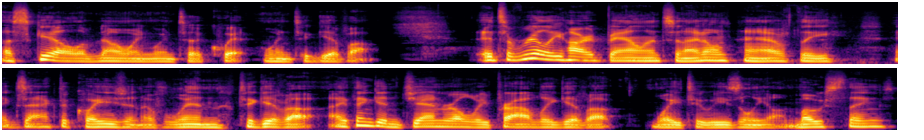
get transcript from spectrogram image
a skill of knowing when to quit, when to give up. It's a really hard balance, and I don't have the exact equation of when to give up. I think in general, we probably give up way too easily on most things,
